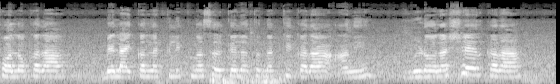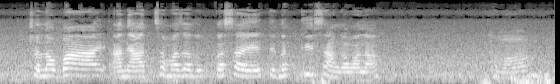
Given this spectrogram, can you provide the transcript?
फॉलो करा. बेल आयकनला क्लिक नसेल केलं तर नक्की करा. आणि व्हिडिओला शेअर करा. चलो बाय आणि आजचा माझा लुक कसा आहे ते नक्की सांगा मला. थांबा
